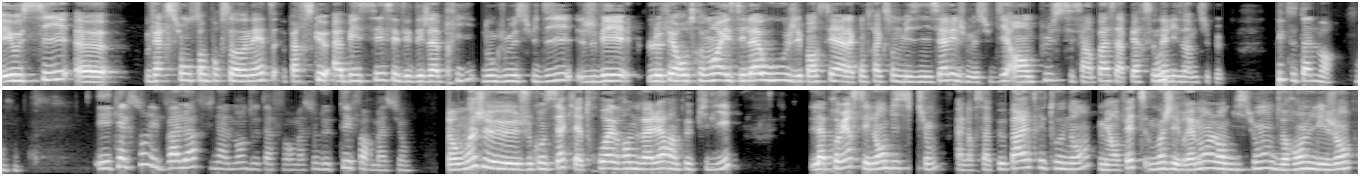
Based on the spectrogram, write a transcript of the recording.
Et aussi euh, version 100% honnête parce que ABC c'était déjà pris. Donc je me suis dit je vais le faire autrement et c'est là où j'ai pensé à la contraction de mes initiales et je me suis dit ah, en plus c'est sympa, ça personnalise un petit peu. Oui, totalement. Et quelles sont les valeurs finalement de ta formation, de tes formations? Alors moi, je, considère qu'il y a trois grandes valeurs un peu piliers. La première, c'est l'ambition. Alors ça peut paraître étonnant, mais en fait, moi, j'ai vraiment l'ambition de rendre les gens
